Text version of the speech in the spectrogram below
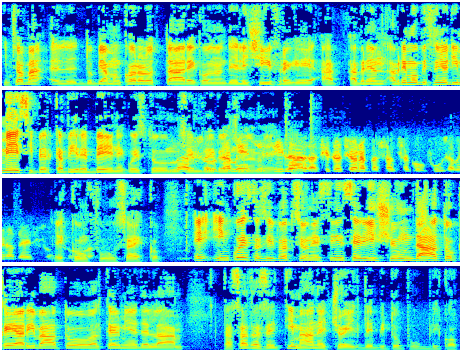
Insomma, eh, dobbiamo ancora lottare con delle cifre che avremo, avremo bisogno di mesi per capire bene, questo mi sembra il ragionamento. Sì, la, la, situazione è abbastanza confusa per adesso. È insomma. confusa, ecco. E in questa situazione si inserisce un dato che è arrivato al termine della passata settimana, e cioè il debito pubblico.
